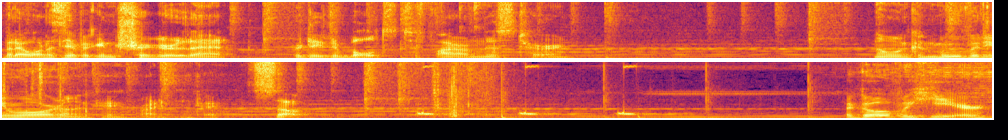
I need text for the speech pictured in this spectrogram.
But I want to see if I can trigger that predicted bolt to fire on this turn. No one can move anymore. No, okay, right. Okay. So I go over here.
